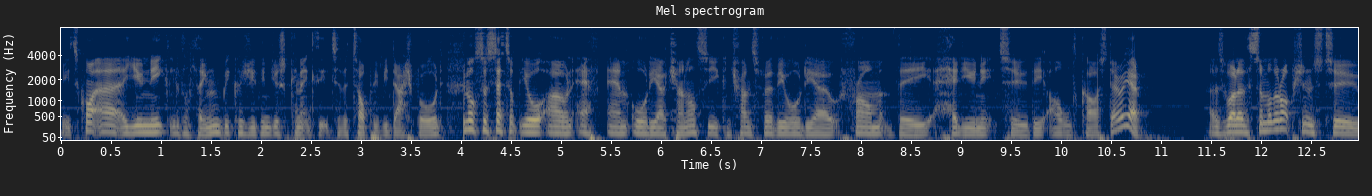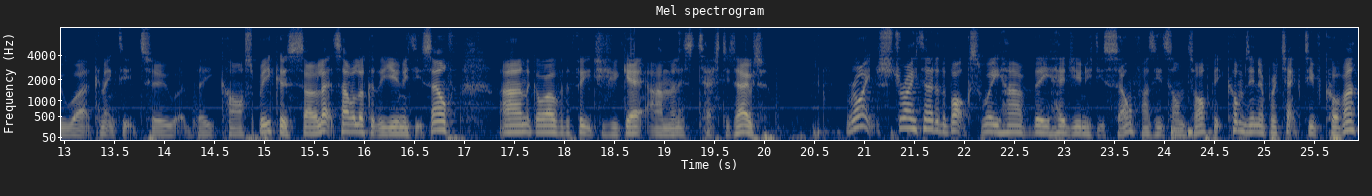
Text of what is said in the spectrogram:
It's quite a, a, unique little thing because you can just connect it to the top of your dashboard. You can also set up your own FM audio channel so you can transfer the audio from the head unit to the old car stereo. As well as some other options to uh, connect it to the car speakers. So let's have a look at the unit itself and go over the features you get and then let's test it out. Right, straight out of the box we have the head unit itself as it's on top. It comes in a protective cover,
